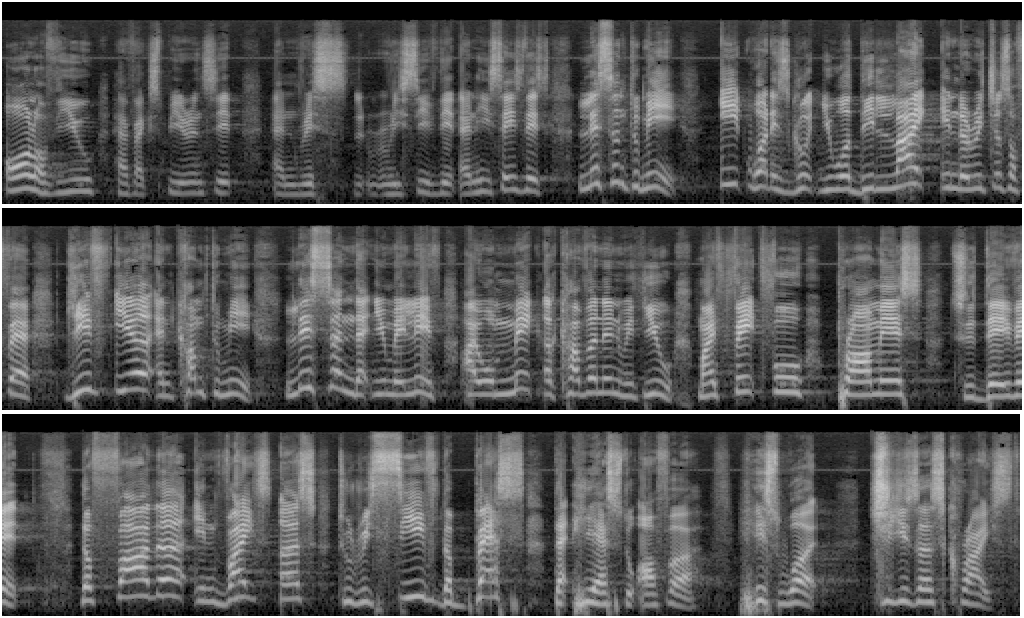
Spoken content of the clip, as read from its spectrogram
All of you have experienced it and re- received it. And He says this Listen to me, eat what is good. You will delight in the riches of fare. Give ear and come to me. Listen that you may live. I will make a covenant with you, my faithful promise to David. The Father invites us to receive the best that He has to offer His Word, Jesus Christ.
